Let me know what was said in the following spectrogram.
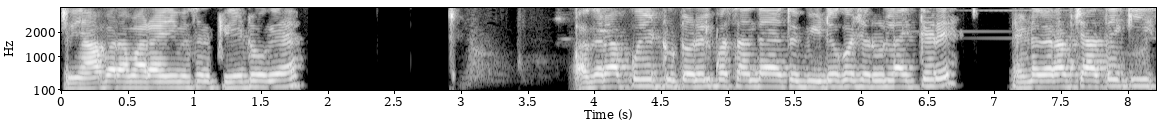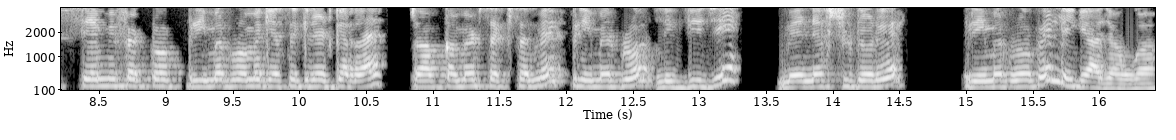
तो यहाँ पर हमारा एनिमेशन क्रिएट हो गया है। अगर आपको ये ट्यूटोरियल पसंद आया तो वीडियो को ज़रूर लाइक करें। एंड अगर आप चाहते हैं कि सेम इफ़ेक्ट को प्रीमियर प्रो में कैसे क्रिएट कर रहा है तो आप कमेंट सेक्शन में प्रीमियर प्रो लिख दीजिए। मैं नेक्स्ट ट्यूटोरियल प्रीमियर प्रो पे लेके आ जाऊँगा।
